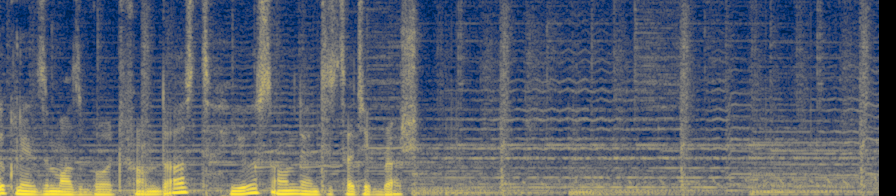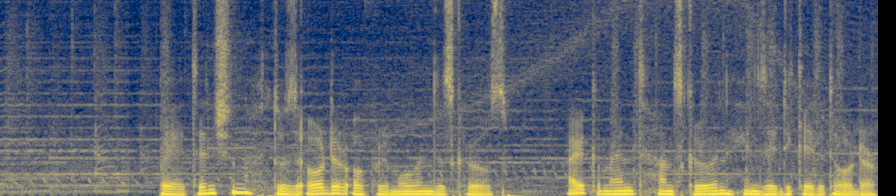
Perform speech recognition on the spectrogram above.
To clean the motherboard from dust, use only anti-static brush. Pay attention to the order of removing the screws. I recommend unscrewing in the indicated order.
